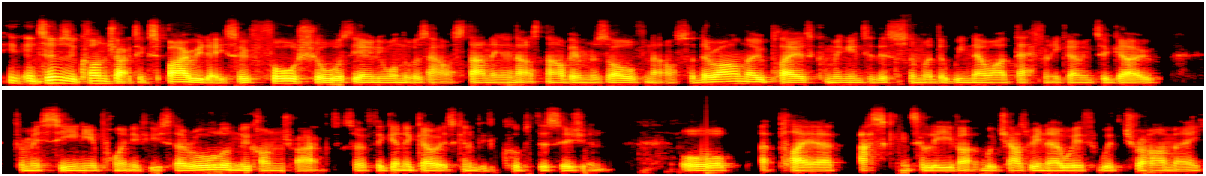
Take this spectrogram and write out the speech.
in, in terms of contract expiry date, so Forshaw was the only one that was outstanding, and that's now been resolved now. So there are no players coming into this summer that we know are definitely going to go from a senior point of view. So they're all under contract. So if they're going to go, it's going to be the club's decision, or a player asking to leave, uh, which, as we know with with Drameh,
